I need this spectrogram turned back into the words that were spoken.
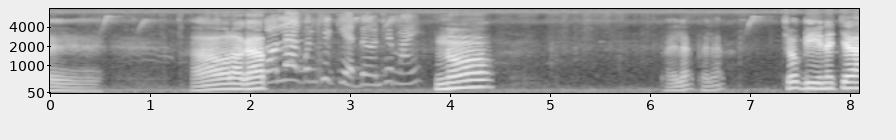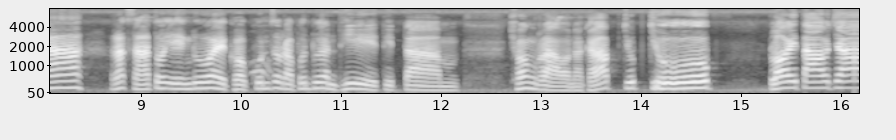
วเอาละครับตอนแรกมันขี้เกียจเดินใช่ไหมเนาะไปแล้วไปแล้วโชคดีนะจ๊ะรักษาตัวเองด้วยขอบคุณสำหรับเพื่อนๆที่ติดตามช่องเรานะครับ จุ๊บจุ๊บปล่อยเต่าจ้า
